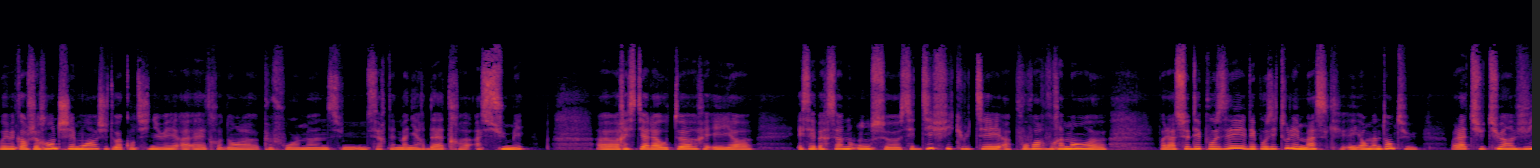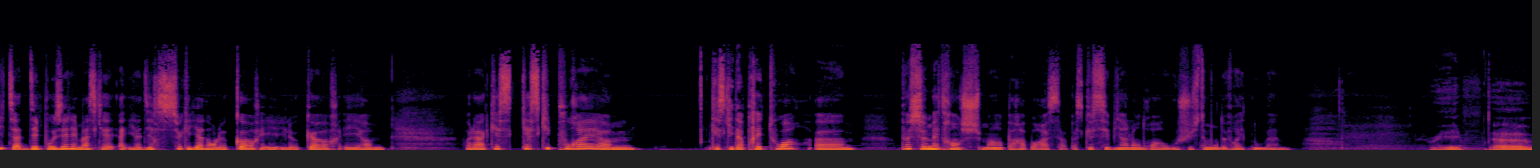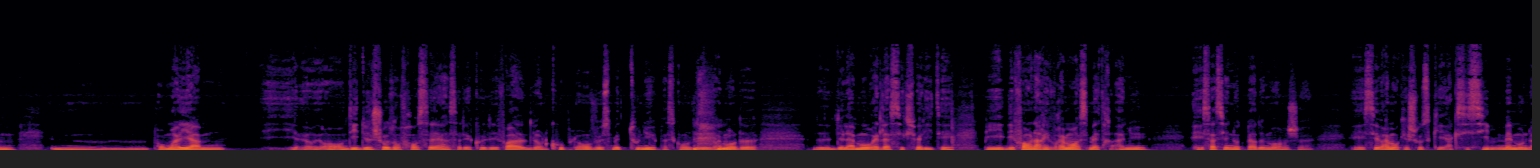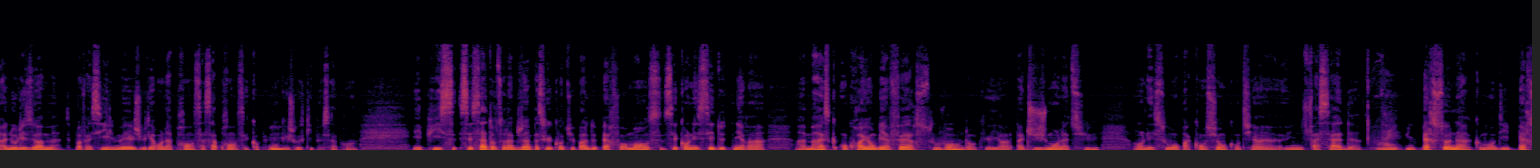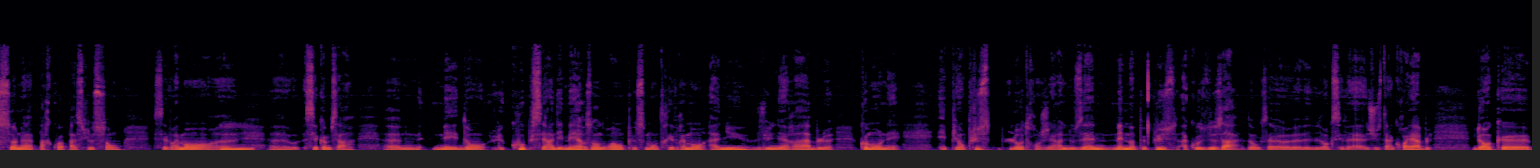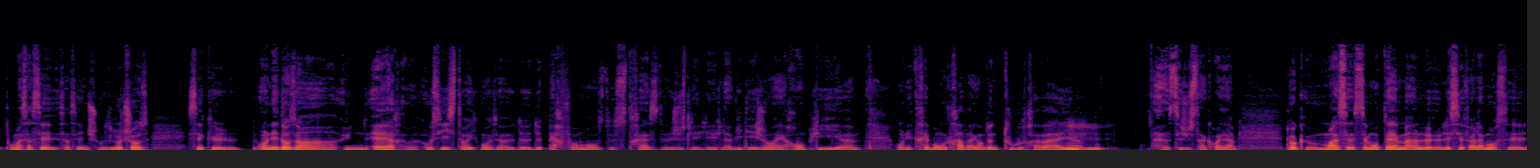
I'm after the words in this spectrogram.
oui, mais quand je rentre chez moi, je dois continuer à être dans la performance, une, certaine manière d'être euh, assumée, euh, rester à la hauteur. Et, euh, et ces personnes ont ce, ces difficultés à pouvoir vraiment voilà, se déposer, déposer tous les masques. Et en même temps, tu, voilà, tu, tu invites à déposer les masques et à, dire ce qu'il y a dans le corps et, le cœur. Et voilà, qu'est-ce qu'est-ce qui pourrait, qu'est-ce qui, d'après toi, peut se mettre en chemin par rapport à ça? Parce que c'est bien l'endroit où justement on devrait être nous-mêmes. Oui. Euh, pour moi, il y a, on dit deux choses en français. Hein. C'est-à-dire que des fois, dans le couple, on veut se mettre tout nu parce qu'on veut vraiment de, de, de l'amour et de la sexualité. Puis des fois, on arrive vraiment à se mettre à nu. Et ça, c'est une autre paire de manches. Et c'est vraiment quelque chose qui est accessible, même à nous les hommes. C'est pas facile, mais je veux dire, on apprend, ça s'apprend. C'est complètement mm. quelque chose qui peut s'apprendre. Et puis, c'est ça dont on a besoin, parce que quand tu parles de performance, c'est qu'on essaie de tenir un, masque en croyant bien faire souvent, donc il n'y a pas de jugement là-dessus. On n'est souvent pas conscient qu'on tient une façade, une persona, comme on dit, persona par quoi passe le son. C'est vraiment, euh, mm. euh, c'est comme ça. Euh, mais dans le couple, c'est un des meilleurs endroits où on peut se montrer vraiment à nu, vulnérable, comme on est. Et puis en plus, l'autre en général nous aime même un peu plus à cause de ça. Donc, donc c'est juste incroyable. Donc pour moi, ça c'est ça c'est une chose. L'autre chose, c'est que on est dans un, une ère aussi historiquement de, performance, de stress, juste la vie des gens est remplie on est très bon au travail, on donne tout au travail. Mm-hmm. Euh, c'est juste incroyable. Donc moi, c'est mon thème, hein, laisser faire l'amour. C'est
